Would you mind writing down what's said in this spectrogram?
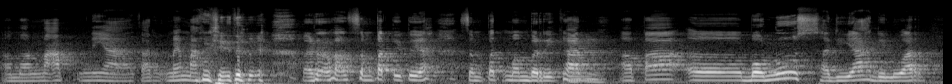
eh, mohon maaf nih ya kan memang gitu ya sempat itu ya sempat memberikan apa eh, bonus hadiah di luar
